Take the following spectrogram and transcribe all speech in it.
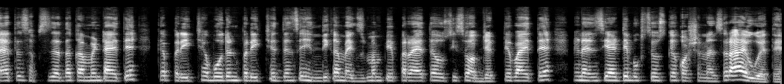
बताया था सबसे ज़्यादा कमेंट आए थे कि परीक्षा बोधन परीक्षा दिन से हिंदी का मैक्सिमम पेपर आया था, उसी से ऑब्जेक्टिव आए थे एंड एनसीईआरटी बुक से उसके क्वेश्चन आंसर आए हुए थे।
